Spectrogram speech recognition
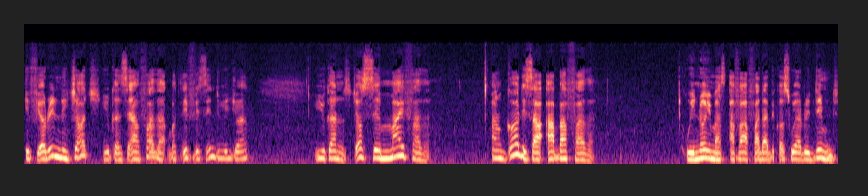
if you're in the church, you can say our Father. But if it's individual, you can just say my Father. And God is our Abba Father. We know Him as our Father because we are redeemed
